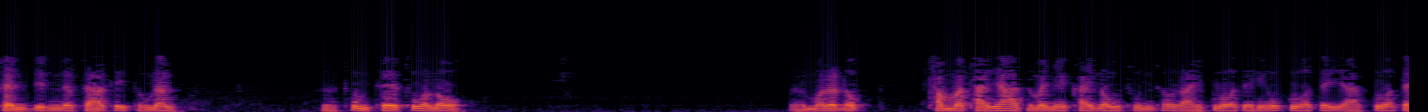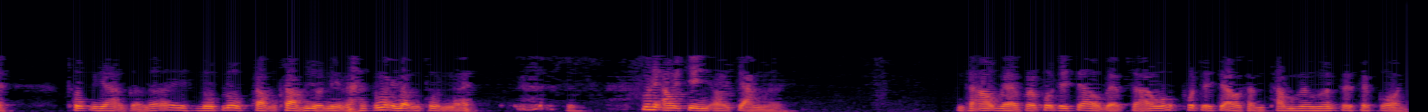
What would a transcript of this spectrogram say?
แผ่นดินรักษาที่ตรงนั้นทุ่มเททั่วโลกมรดกธรรมทายาทไม่มีใครลงทุนเท่าไหร่ กลัวจะหิวกลัวจะอยากกลัวแต่ทุกอย่างก็เลยรูปรูปคำคำอยู่นี่นะไม่ลงทุนเลย ไม่เอาจริงเอาจังเลย ถ้าเอาแบบพระพุทธเจ้าแบบสาวกพุทธเจ้าท่านทำเหมือนแต่แต่ก่อน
